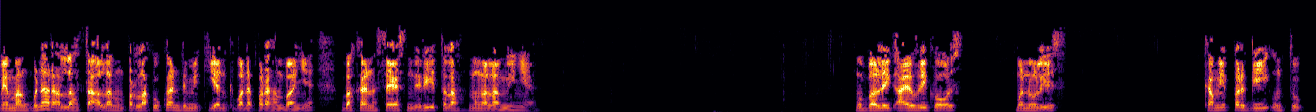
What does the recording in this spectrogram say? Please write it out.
memang benar Allah Ta'ala memperlakukan demikian kepada para hambanya, bahkan saya sendiri telah mengalaminya. Mubalik Ivory Coast menulis, kami pergi untuk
